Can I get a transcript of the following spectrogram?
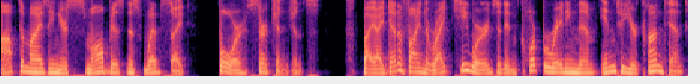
optimizing your small business website for search engines. By identifying the right keywords and incorporating them into your content,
